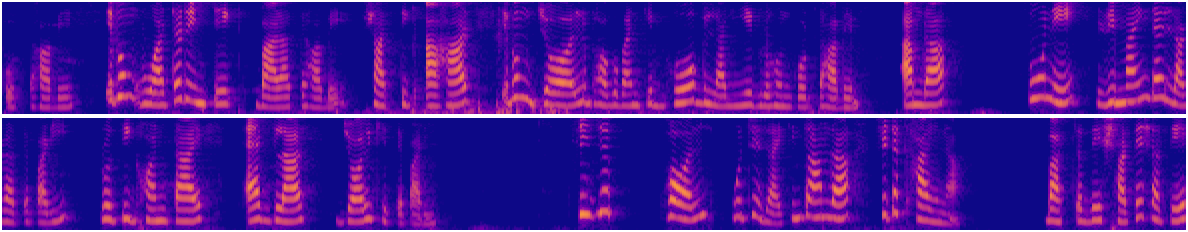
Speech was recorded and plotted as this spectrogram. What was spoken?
করতে হবে এবং ওয়াটার ইনটেক বাড়াতে হবে। সাত্বিক আহার এবং জল ভগবানকে ভোগ লাগিয়ে গ্রহণ করতে হবে। আমরা ফোনে রিমাইন্ডার লাগাতে পারি, প্রতি ঘন্টায় এক গ্লাস জল খেতে পারি। ফ্রিজে ফল পচে যায় কিন্তু আমরা সেটা খাই না। বাচ্চাদের সাথে সাথে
